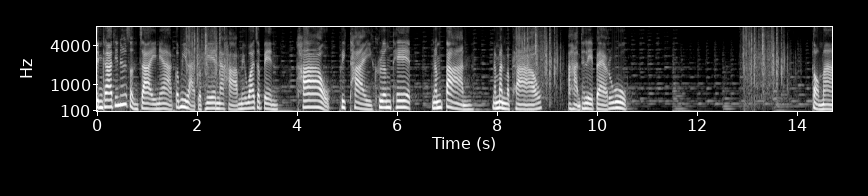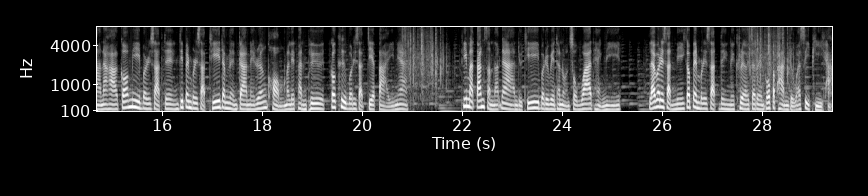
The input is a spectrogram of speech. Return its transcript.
สินค้าที่น่าสนใจเนี่ยก็มีหลายประเภทนะคะ ไม่ว่าจะเป็นข้าว พริกไทย เครื่องเทศ น้ำตาล น้ำมันมะพร้าว อาหารทะเลแปรรูป ต่อมานะคะก็มีบริษัทหนึ่งที่เป็นบริษัทที่ดำเนินการในเรื่องของเมล็ดพันธุ์พืช ก็คือบริษัทเจียไตเนี่ย ที่มาตั้งสำนักงานอยู่ที่บริเวณถนนทรงวาดแห่งนี้ และบริษัทนี้ก็เป็นบริษัทหนึ่งในเครือเจริญโภคภัณฑ์หรือว่า CP ค่ะ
